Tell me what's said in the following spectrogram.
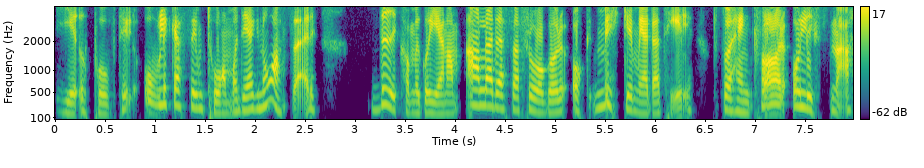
ge upphov till olika symptom och diagnoser? Vi kommer gå igenom alla dessa frågor och mycket mer därtill, så häng kvar och lyssna.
